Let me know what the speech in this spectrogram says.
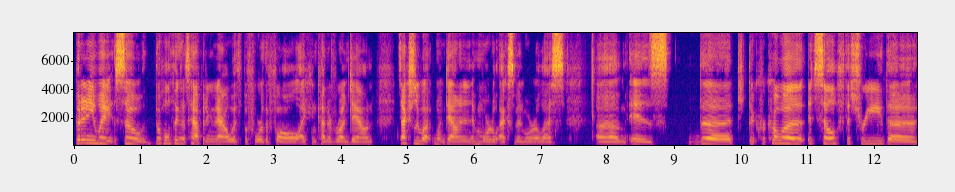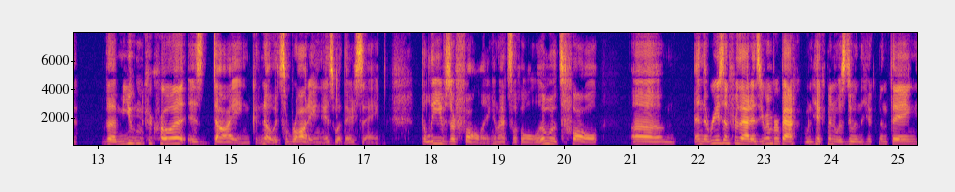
but anyway, so the whole thing that's happening now with Before the Fall, I can kind of run down. It's actually what went down in Immortal X Men, more or less. Um, is the the Krakoa itself, the tree, the the mutant Krakoa is dying. No, it's rotting, is what they're saying. The leaves are falling, and that's the whole, oh, it's fall. Um, and the reason for that is you remember back when Hickman was doing the Hickman thing,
